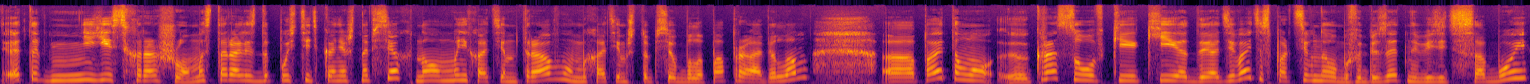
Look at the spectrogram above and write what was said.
Это не есть хорошо. Мы старались допустить, конечно, всех, но мы не хотим травму, мы хотим, чтобы все было по правилам. Э, поэтому э, кроссовки, кеды, одевайте спортивную обувь, обязательно везите с собой.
